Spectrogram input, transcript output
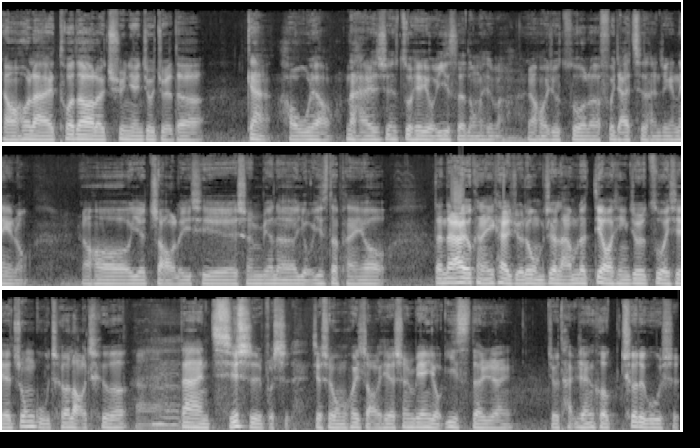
然后后来拖到了去年，就觉得干好无聊，那还是先做些有意思的东西吧，然后就做了《富家奇谈》这个内容，然后也找了一些身边的有意思的朋友。但大家有可能一开始觉得我们这个栏目的调性就是做一些中古车、老车，嗯但其实不是，就是我们会找一些身边有意思的人，就他人和车的故事，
